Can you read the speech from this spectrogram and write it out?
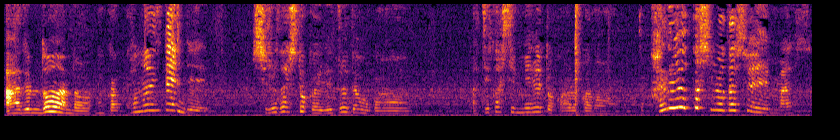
あーでもどうなんだろう。なんかこの時点で白だしとか入れといた方が味が染みるとかあるかな。軽く白だしを入れます。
